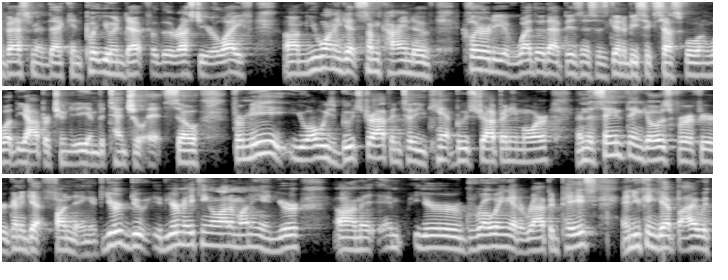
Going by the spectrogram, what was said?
investment that can put you in debt for the rest of your life, um, you want to get some kind of clarity of whether that business is going to be successful and what the opportunity and potential is. So for me, you always bootstrap until you can't bootstrap anymore. And the same thing goes for if you're going to get funding. If you're do if you're making a lot of money and you're um, you're growing at a rapid pace and you can get by with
